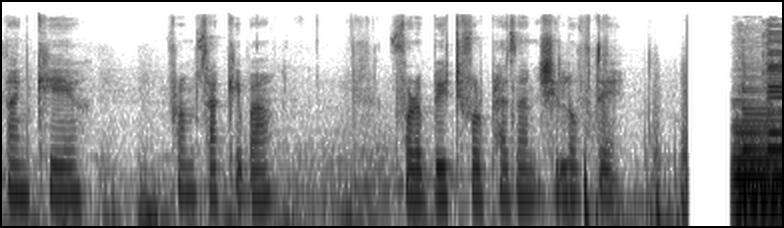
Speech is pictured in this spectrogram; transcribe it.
thank you from Saqibah for a beautiful present. She loved it.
